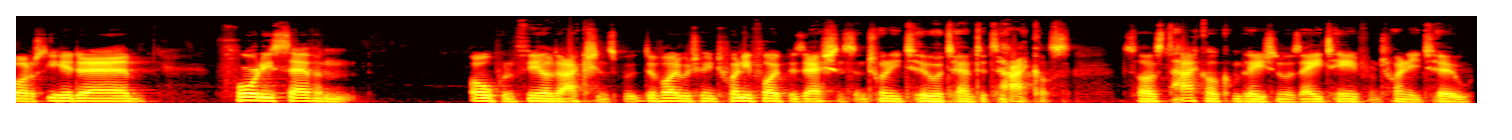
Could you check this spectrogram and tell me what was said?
but he had um, forty seven open field actions, but divided between twenty five possessions and twenty two attempted tackles. So his tackle completion was eighteen from twenty two,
